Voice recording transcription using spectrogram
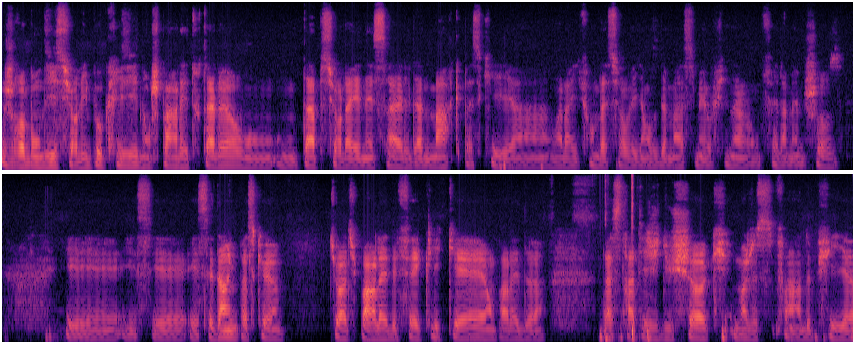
je rebondis sur l'hypocrisie dont je parlais tout à l'heure, où on, tape sur la NSA et le Danemark parce qu'ils voilà, font de la surveillance de masse, mais au final, on fait la même chose. Et, c'est dingue parce que, tu vois, tu parlais des faits cliquets, on parlait de la stratégie du choc. Moi, depuis, euh,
